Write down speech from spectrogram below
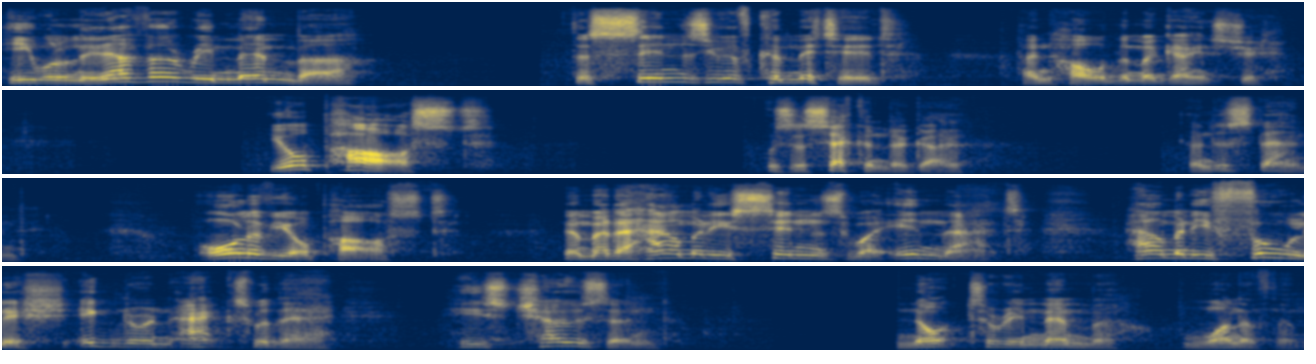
he will never remember the sins you have committed and hold them against you. Your past was a second ago. Understand? all of your past, no matter how many sins were in that, how many foolish, ignorant acts were there, He's chosen not to remember one of them.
